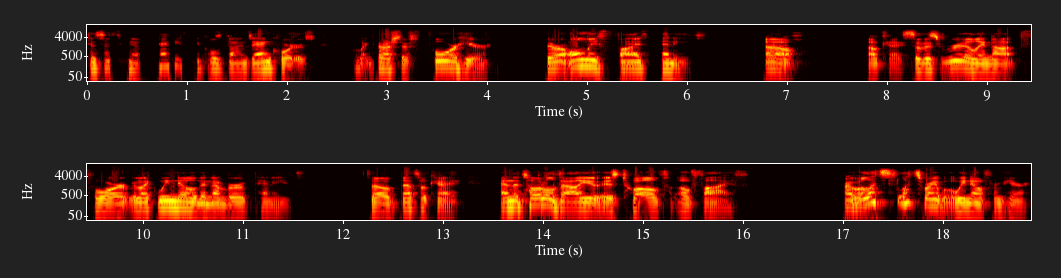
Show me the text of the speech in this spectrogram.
consisting of pennies, nickels, dimes, and quarters. Oh my gosh, there's four here. There are only five pennies. Oh, okay. So there's really not four. Like we know the number of pennies. So that's okay. And the total value is 1205. All right, well, let's let's write what we know from here.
